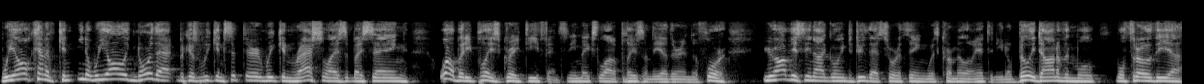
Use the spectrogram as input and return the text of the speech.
we all kind of can, you know, we all ignore that because we can sit there and we can rationalize it by saying, well, but he plays great defense and he makes a lot of plays on the other end of the floor. You're obviously not going to do that sort of thing with Carmelo Anthony. You know, Billy Donovan will will throw the uh,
